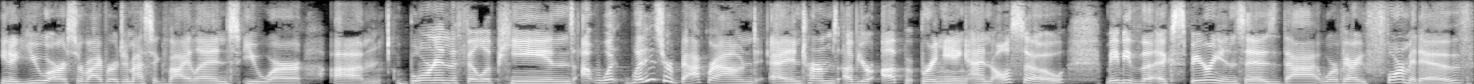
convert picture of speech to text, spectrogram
you know, you are a survivor of domestic violence. You were, um, born in the Philippines. Uh, what, what is your background uh, in terms of your upbringing and also maybe the experiences that were very formative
